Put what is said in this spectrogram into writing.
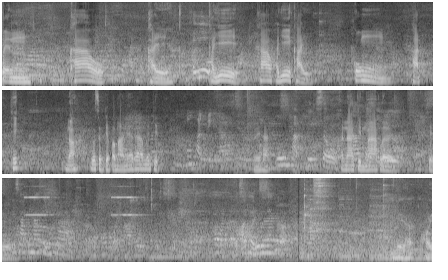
เป็นข้าวไข่ขยี้ขยี้ข้าวขยี้ไข่ กุ้ง ผัดพริกเนาะรู้สึกจะประมาณเนี้ยถ้าไม่ผิดต้องผัดพริกนะนี่ฮะกุ้งผัดพริกโซน่ากินมากเลยโอเคพิซซ่าก็น่ากินค่ะขอถ่ายรูปแรกนี่ฮะหอย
